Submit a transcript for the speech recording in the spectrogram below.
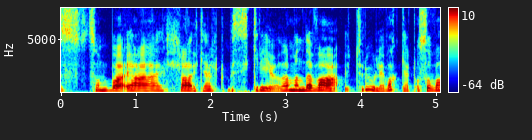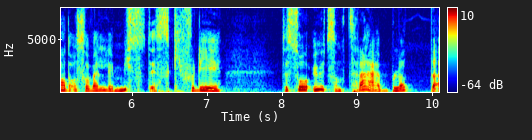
som ba, ja, Jeg klarer ikke helt å beskrive det, men det var utrolig vakkert. Og så var det også veldig mystisk, fordi det så ut som treet blødde.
